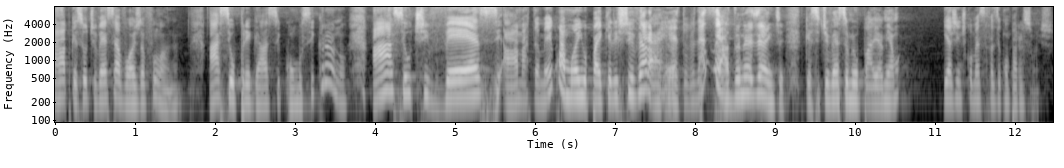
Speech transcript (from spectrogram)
Ah, porque se eu tivesse a voz da fulana. Ah, se eu pregasse como cicrano. Ah, se eu tivesse. Ah, mas também com a mãe e o pai que eles tiveram. Ah, é, tudo dá certo, né, gente? Porque se tivesse o meu pai e a minha mãe. E a gente começa a fazer comparações.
